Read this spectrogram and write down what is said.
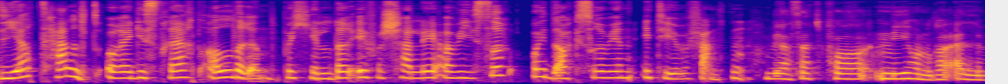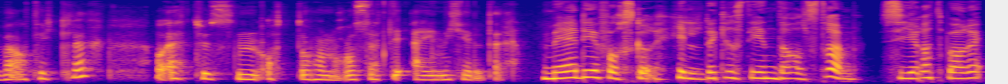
De har telt og registrert alderen på kilder i forskjellige aviser og i Dagsrevyen i 2015. Vi har sett på 911 artikler og 1871 kilder. Medieforsker Hilde Kristin Dahlstrøm sier at bare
